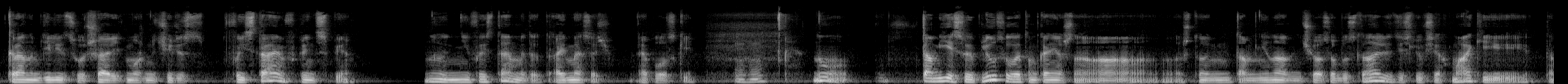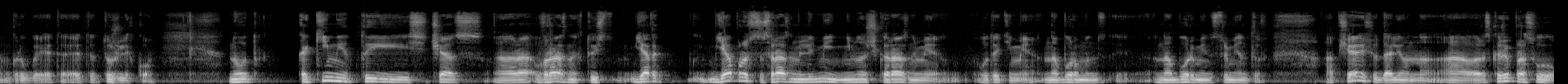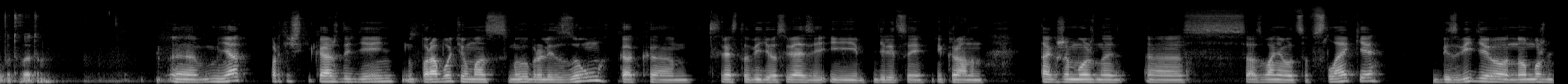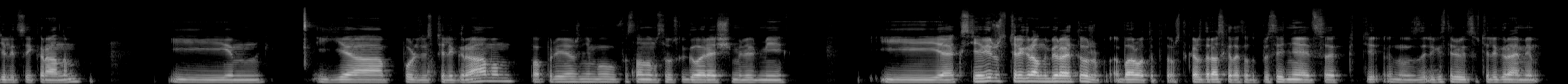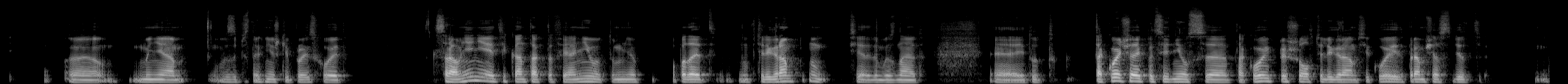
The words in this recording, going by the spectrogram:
экраном делиться, вот шарить можно через FaceTime, в принципе. Ну, не FaceTime, этот iMessage Apple. Угу. Ну, там есть свои плюсы в этом, конечно, а, что там не надо ничего особо устанавливать, если у всех маки, и, там, грубо говоря, это, это тоже легко. Но вот какими ты сейчас а, в разных, то есть я так я просто с разными людьми, немножечко разными вот этими набором, наборами инструментов общаюсь удаленно. А расскажи про свой опыт в этом. Э, у меня практически каждый день. Ну, по работе у нас мы выбрали Zoom как э, средство видеосвязи и делиться экраном. Также можно э, созваниваться в Slack без видео, но можно делиться экраном. И я пользуюсь Телеграмом по-прежнему, в основном с русскоговорящими людьми. И, кстати, я вижу, что Телеграм набирает тоже обороты, потому что каждый раз, когда кто-то присоединяется, к, ну, зарегистрируется в Телеграме, э, у меня в записной книжке происходит сравнение этих контактов, и они вот у меня попадают ну, в Телеграм, ну, все, я думаю, знают. Э, и тут такой человек подсоединился, такой пришел в Телеграм, секой, и прямо сейчас идет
